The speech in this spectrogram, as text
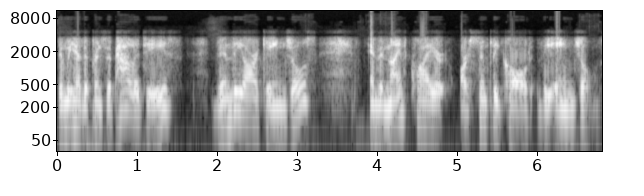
Then we have the principalities, then the archangels, and the ninth choir are simply called the angels.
